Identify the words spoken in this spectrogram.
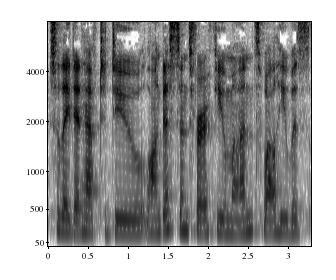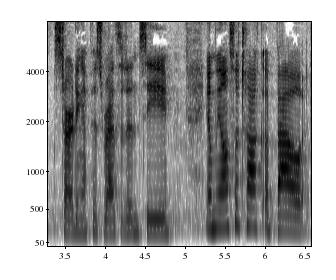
so they did have to do long distance for a few months while he was starting up his residency. And we also talk about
